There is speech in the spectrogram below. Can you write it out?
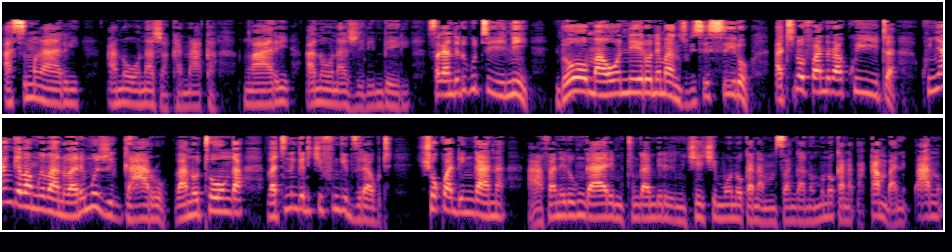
Asi mwari anoona zvakanaka mwari anoona zviri mberi. Saka ndiri kuti ini ndo maonero nemanzwisisiro atinofanira kuita kunyange vamwe vanhu vari muzvigaro vanotonga vatinenge tichifungidzira kuti chokwadi ngana haafaniri kunge ari mutungamiriri muchechi muno kana musangano muno kana pakambani pano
